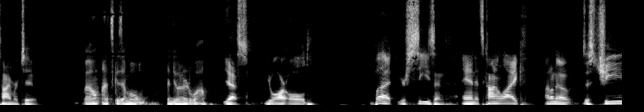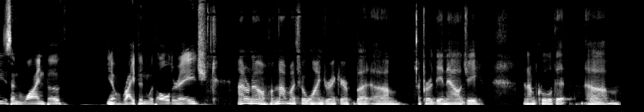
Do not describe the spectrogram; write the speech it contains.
time or two. Well, that's because I'm old. Been doing it a while. Yes, you are old, but you're seasoned, and it's kind of like I don't know, does cheese and wine both, you know, ripen with older age? I don't know. I'm not much of a wine drinker, but um, I've heard the analogy, and I'm cool with it. Um,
